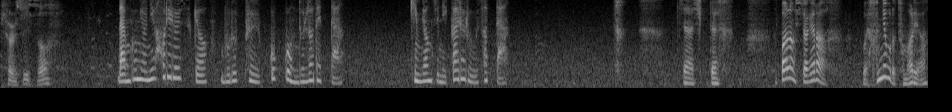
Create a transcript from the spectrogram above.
별 수 있어. 남궁현이 허리를 숙여 무릎을 꾹꾹 눌러댔다. 김명진이 까르르 웃었다. 자식들, 빨랑 시작해라. 왜 한 입으로 두 말이야?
